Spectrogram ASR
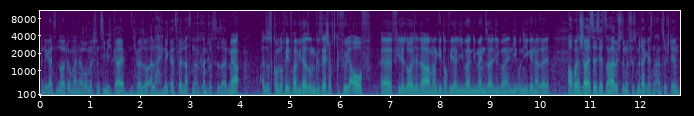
und die ganzen Leute um einen herum ist schon ziemlich geil, nicht mehr so alleine ganz verlassen am Campus zu sein. Ja, also es kommt auf jeden Fall wieder so ein Gesellschaftsgefühl auf. Äh, viele Leute da, man geht auch wieder lieber in die Mensa, lieber in die Uni generell. Auch wenn es also, scheiße ist, jetzt eine halbe Stunde fürs Mittagessen anzustehen.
